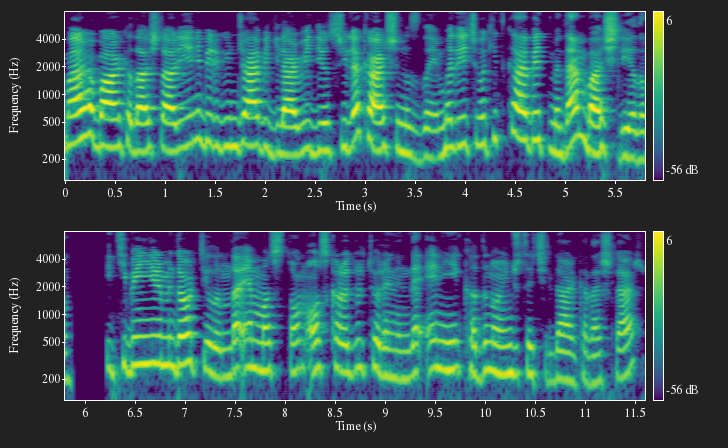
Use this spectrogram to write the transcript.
Merhaba arkadaşlar. Yeni bir güncel bilgiler videosuyla karşınızdayım. Hadi hiç vakit kaybetmeden başlayalım. 2024 yılında Emma Stone Oscar ödül töreninde en iyi kadın oyuncu seçildi arkadaşlar.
